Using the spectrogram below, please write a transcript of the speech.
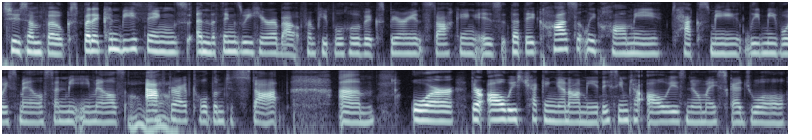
to some folks, but it can be things, and the things we hear about from people who have experienced stalking is that they constantly call me, text me, leave me voicemail, send me emails oh, wow. after I've told them to stop, um, or they're always checking in on me. They seem to always know my schedule.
